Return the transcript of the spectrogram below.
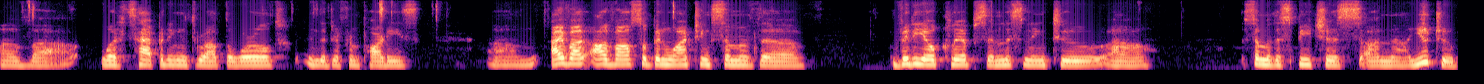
of uh, what's happening throughout the world in the different parties. Um, I've I've also been watching some of the video clips and listening to uh, some of the speeches on uh, YouTube.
